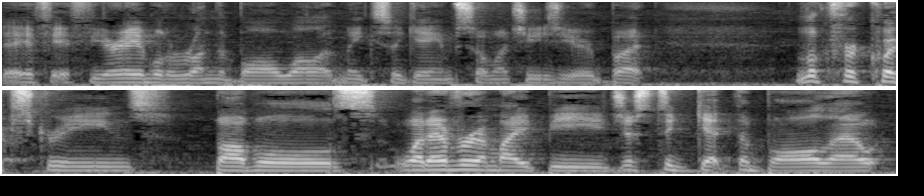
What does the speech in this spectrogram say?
If, if you're able to run the ball well, it makes the game so much easier. But look for quick screens, bubbles, whatever it might be, just to get the ball out.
